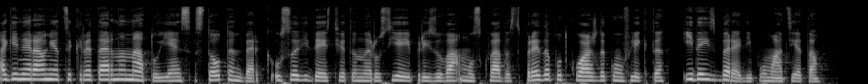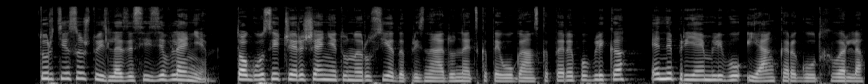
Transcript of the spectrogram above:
А генералният секретар на НАТО Йенс Столтенберг осъди действията на Русия и призова Москва да спре да подклажда конфликта и да избере дипломацията. Турция също излезе с изявление. То гласи, че решението на Русия да признае Донецката и Луганската република е неприемливо и Анкара го отхвърля.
